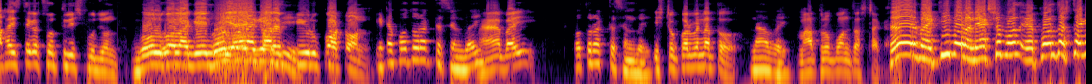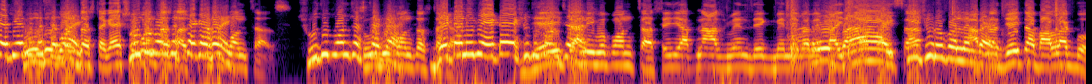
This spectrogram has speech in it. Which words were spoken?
28 থেকে 36 পর্যন্ত। গোল গলা গেঞ্জি একবারে। পিওর কটন এটা কত রাখতেছেন ভাই? হ্যাঁ ভাই কত রাখতেছেন ভাই? স্টক করবেন না তো? না ভাই। মাত্র 50 টাকা। স্যার ভাই কি বলেন? 150 টাকা দিয়ে দিতেছেন ভাই। 50 টাকা শুধু 150 টাকা ভাই। 50 শুধু 50 টাকা। 50 যেটা নিবে এটা শুধু 50 নিব 50 এই যে আপনি আসবেন দেখবেন এভাবে ভাই, কি শুরু করলেন ভাই? আপনার যেটা ভালো লাগবে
